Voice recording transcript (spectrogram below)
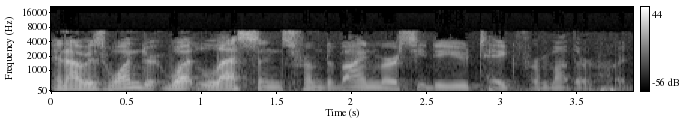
And I was wondering, what lessons from Divine Mercy do you take for motherhood?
